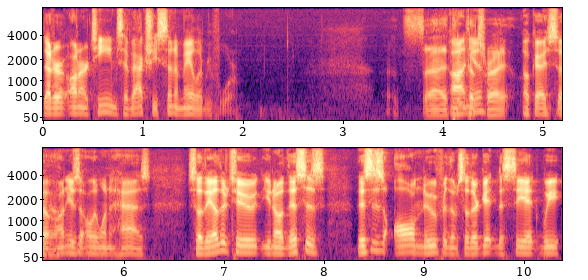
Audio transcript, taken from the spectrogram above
that are on our teams have actually sent a mailer before. That's- I think Anya? that's right. Okay, so Yeah. Anya's the only one that has. So the other two, you know, this is this is all new for them, so they're getting to see it. We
